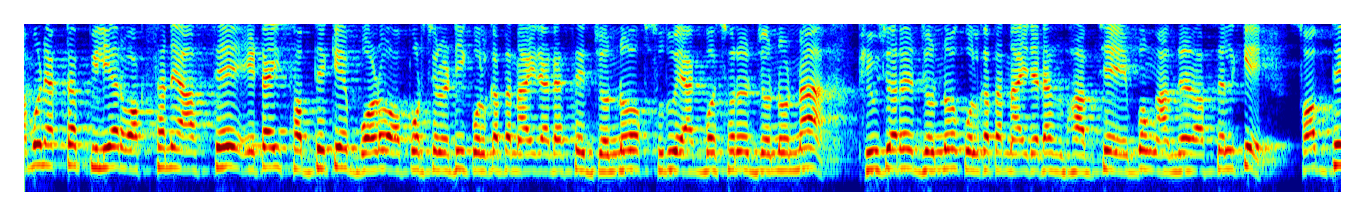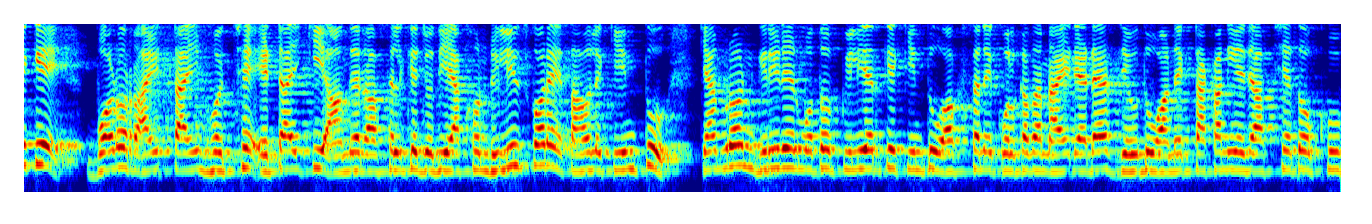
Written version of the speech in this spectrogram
এমন একটা প্লেয়ার অকশানে আসছে, এটাই সব থেকে বড় অপরচুনিটি কলকাতা নাইট রাইডার্সের জন্য শুধু এক বছরের জন্য না ফিউচারের জন্য কলকাতা নাইট রাইডার্স ভাবছে এবং আন্দ্রে রাসেলকে সব থেকে বড় রাইট টাইম হচ্ছে এটাই কি আন্দ্রে রাসেলকে যদি এখন রিলিজ করে, তাহলে কিন্তু ক্যামরন গ্রিনের মতো প্লেয়ারকে কিন্তু অকশানে কলকাতা নাইট রাইডার্স যেহেতু অনেক টাকা নিয়ে যাচ্ছে, তো খুব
